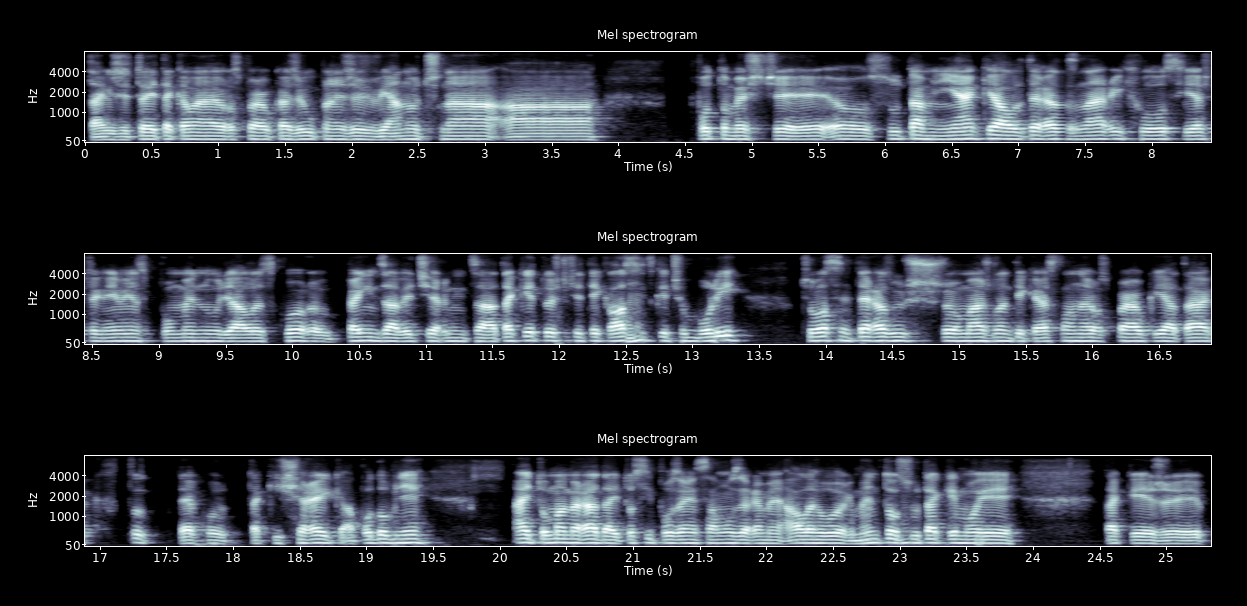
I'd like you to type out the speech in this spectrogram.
Takže to je taká moja rozprávka, že úplne, že vianočná a potom ešte o, sú tam nejaké, ale teraz narýchlo si až tak neviem spomenúť, ale skôr Princ a Večernica a takéto ešte tie klasické, čo boli, čo vlastne teraz už máš len tie kreslené rozprávky a tak, to ako taký šrek a podobne. Aj to máme rada, aj to si pozriem samozrejme, ale hovorím, to sú také moje také, že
